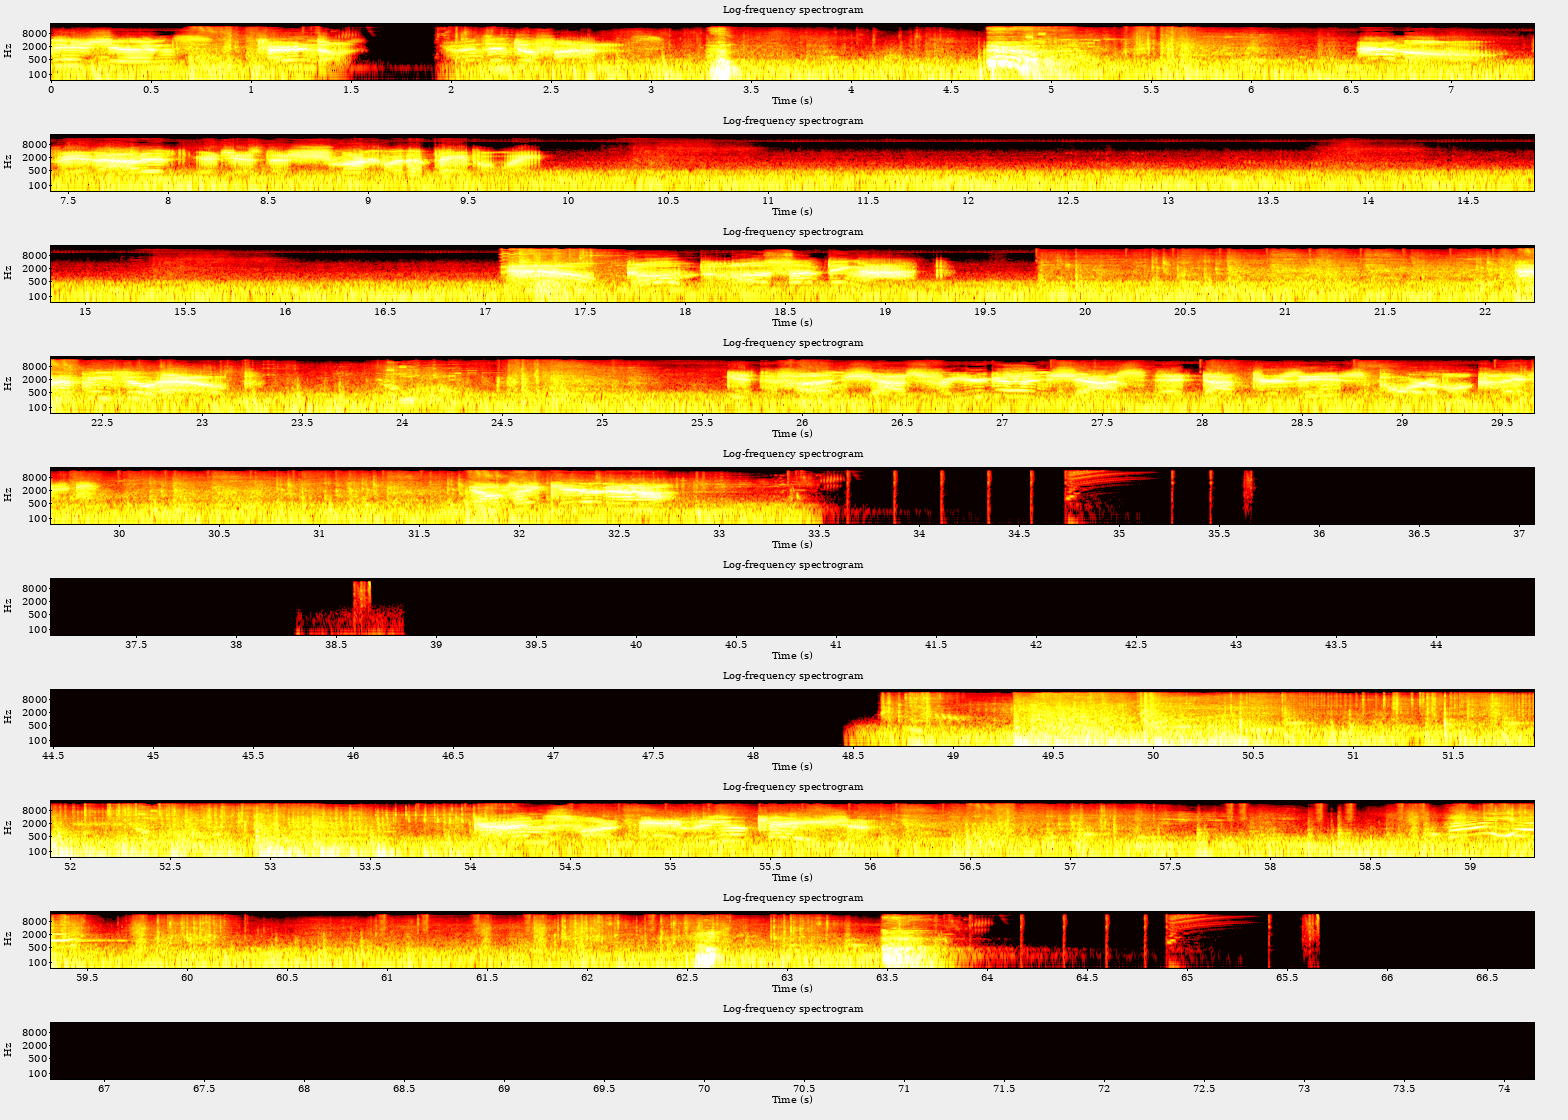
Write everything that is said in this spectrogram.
Munitions. Turn those guns into funds. Ammo. Without it, you're just a schmuck with a paperweight. Now, go blow something up. Happy to help. shots for your gunshots at Doctor Zed's Portable Clinic. Y'all take care now. for every occasion. 妈耶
